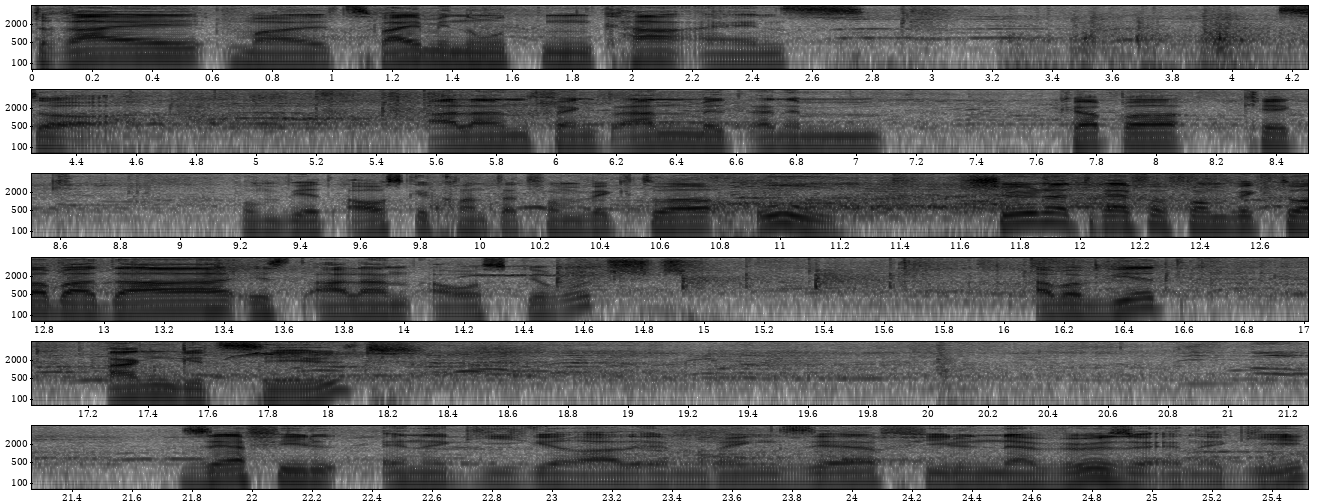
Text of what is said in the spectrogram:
Drei mal zwei Minuten K1. So. Alan fängt an mit einem Körperkick und wird ausgekontert vom Viktor. Uh, schöner Treffer vom Viktor, aber da ist Alan ausgerutscht. Aber wird angezählt. Sehr viel Energie gerade im Ring, sehr viel nervöse Energie.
